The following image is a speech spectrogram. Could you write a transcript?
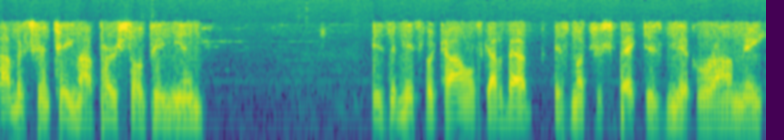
I'm just going to tell you my personal opinion is that Mitch McConnell's got about as much respect as Mitt Romney,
